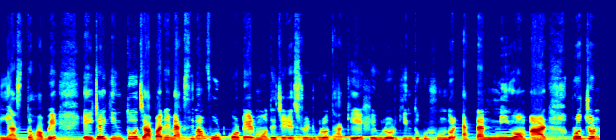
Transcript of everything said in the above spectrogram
নিয়ে আসতে হবে। এইটাই কিন্তু জাপানে ম্যাক্সিমাম ফুড কোর্টের মধ্যে যে রেস্টুরেন্টগুলো থাকে, সেগুলোর কিন্তু খুব সুন্দর একটা নিয়ম। আর প্রচণ্ড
